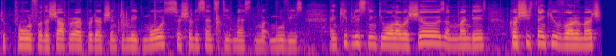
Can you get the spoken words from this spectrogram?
to pool for the Sharper production to make more socially sensitive mes- m- movies. And keep listening to all our shows on mondays koshi thank you very much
